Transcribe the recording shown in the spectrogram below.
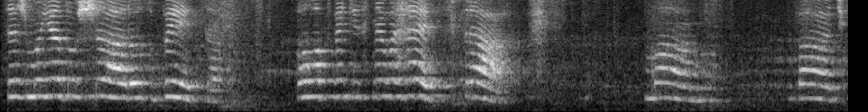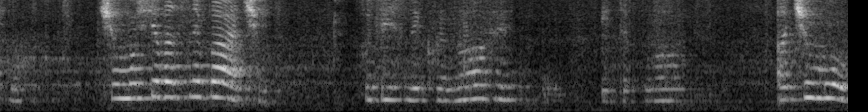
це ж моя душа розбита, голод витіснив геть страх. Мамо, батько, чомусь я вас не бачу. Куди зникли ноги і тепло. А чому?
